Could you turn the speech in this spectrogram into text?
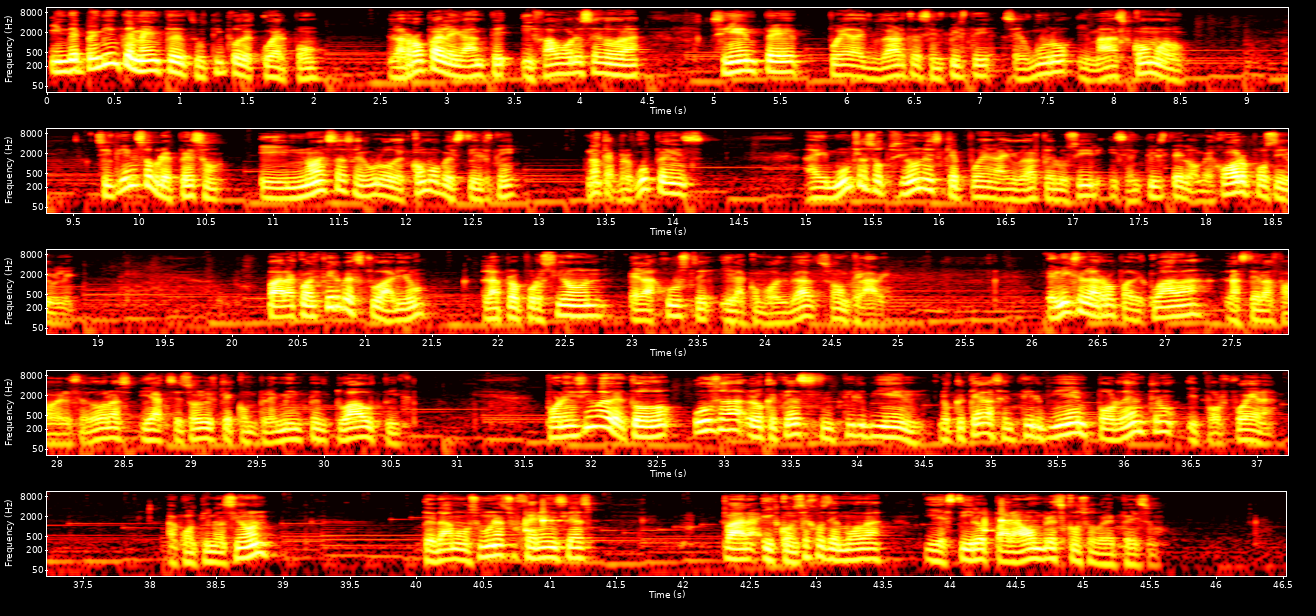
Independientemente de tu tipo de cuerpo, la ropa elegante y favorecedora siempre puede ayudarte a sentirte seguro y más cómodo. Si tienes sobrepeso y no estás seguro de cómo vestirte, no te preocupes. Hay muchas opciones que pueden ayudarte a lucir y sentirte lo mejor posible. Para cualquier vestuario, la proporción, el ajuste y la comodidad son clave. Elige la ropa adecuada, las telas favorecedoras y accesorios que complementen tu outfit. Por encima de todo, usa lo que te haga sentir bien, lo que te haga sentir bien por dentro y por fuera. A continuación, te damos unas sugerencias para, y consejos de moda y estilo para hombres con sobrepeso.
